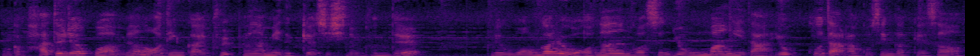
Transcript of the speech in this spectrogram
뭔가 받으려고 하면 어딘가에 불편함이 느껴지시는 분들 그리고 뭔가를 원하는 것은 욕망이다, 욕구다라고 생각해서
